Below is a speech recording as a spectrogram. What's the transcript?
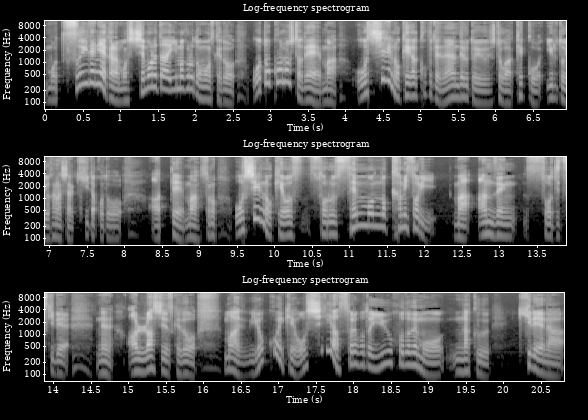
もうついでにやからもう下ネタ言いまくろうと思うんですけど男の人で、まあ、お尻の毛が濃くて悩んでるという人が結構いるという話は聞いたことあって、まあ、そのお尻の毛を剃る専門のカミソリまあ、安全装置付きで、ね、あるらしいですけど、まあ、横行けお尻はそれほど言うほどでもなく綺麗な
